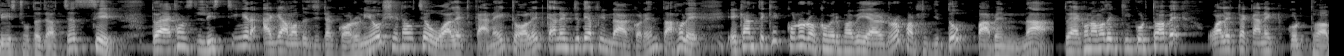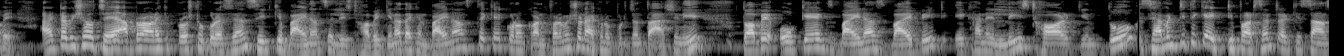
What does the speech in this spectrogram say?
লিস্ট হতে যাচ্ছে সিট তো এখন লিস্টিংয়ের আগে আমাদের যেটা করণীয়, সেটা হচ্ছে ওয়ালেট কানেক্ট ওয়ালেট কানেক্ট যদি আপনি না করেন, তাহলে এখান থেকে কোনো রকমেরভাবে এয়ারড্রপ আপনি কিন্তু পাবেন না। তো এখন আমাদের কি করতে হবে? ওয়ালেটটা কানেক্ট করতে হবে। আরেকটা বিষয় হচ্ছে আপনারা অনেকে প্রশ্ন করেছেন সিট কি বাইন্যান্সের লিস্ট হবে কিনা? দেখেন বাইন্যান্স থেকে কোনো কনফার্মেশন এখনও পর্যন্ত আসেনি। তবে ওকেএক্স বাইন্যান্স বাইবিট এখানে লিস্ট হওয়ার কিন্তু সেভেন্টি থেকে এইট্টি পার্সেন্ট আর কি চান্স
